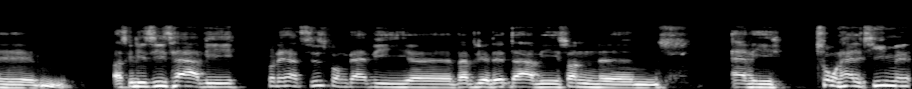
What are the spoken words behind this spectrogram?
Øhm, jeg skal lige sige, her er vi, på det her tidspunkt, der er vi, øh, hvad bliver det, der er vi sådan, øh, er vi to og en halv time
